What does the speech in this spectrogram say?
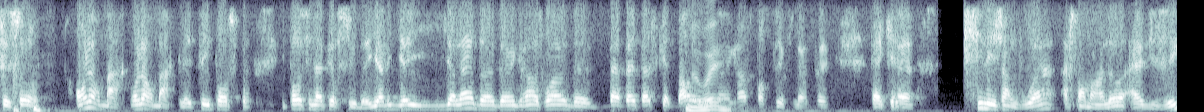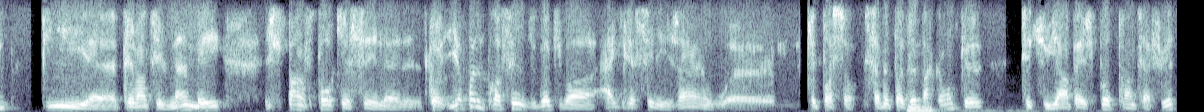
C'est ça. On le remarque, on le remarque. il, passe, il passe inaperçu. Il a l'air d'un grand joueur de, basketball, ben d'un grand sportif. Là, fait que, euh, si les gens le voient, à ce moment-là, avisez, puis euh, préventivement, mais je pense pas que c'est le. En tout cas, il n'y a pas le profil du gars qui va agresser les gens ou c'est pas ça. Ça veut pas dire, mm. par contre, que si tu y empêches pas de prendre sa fuite,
